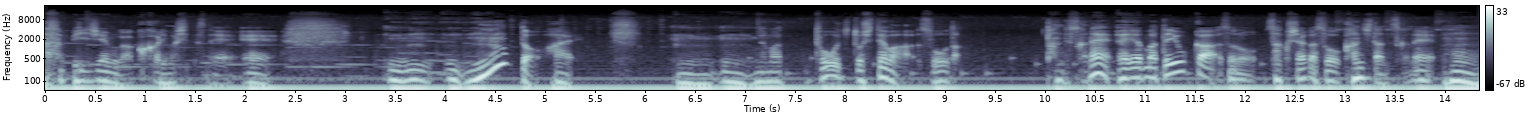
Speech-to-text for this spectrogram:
BGM がかかりましてですね、えー、うん、うん、うんと、はい。うん、うん、まあ、当時としてはそうだったんですかね。えー、まあ、ていうか、その、作者がそう感じたんですかね。うん。うん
